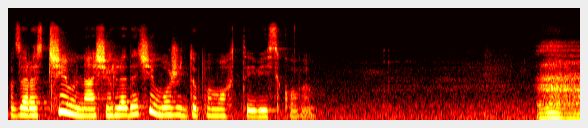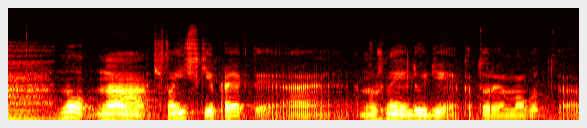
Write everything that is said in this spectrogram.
От зараз чим наші глядачі можуть допомогти військовим? Ну, на технологические проекты э, нужны люди, которые могут э,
